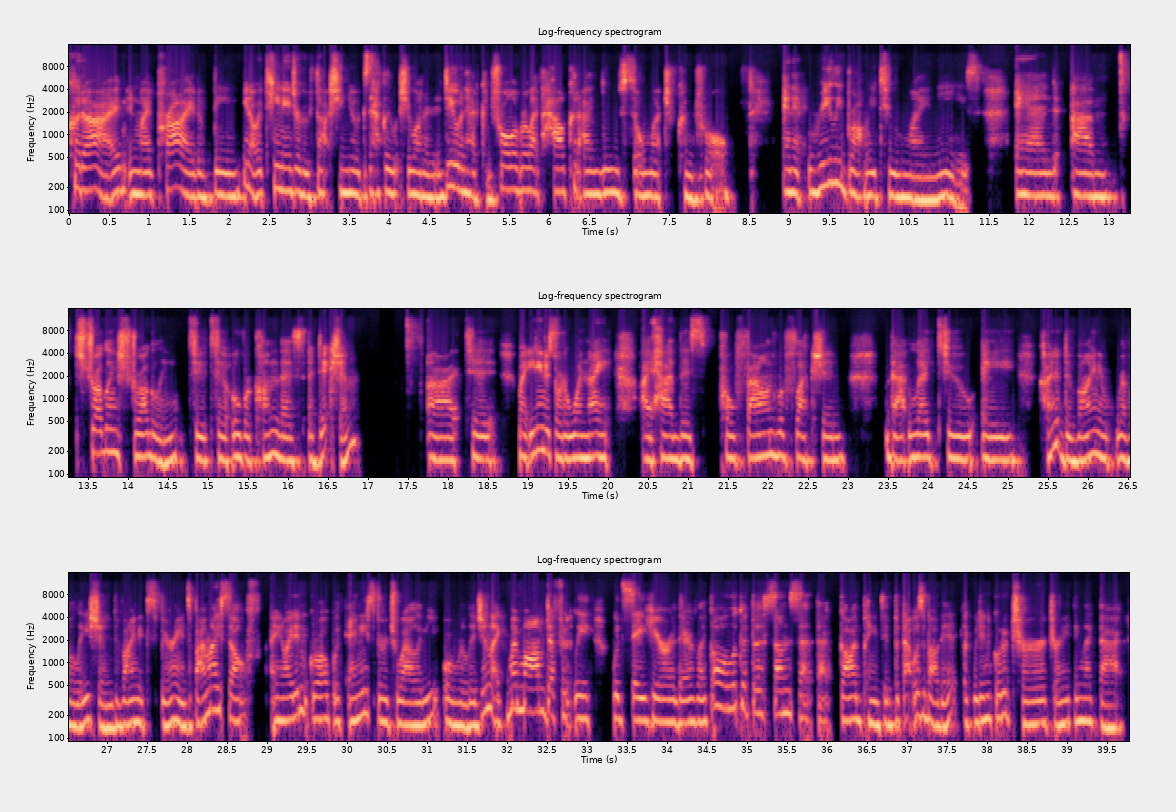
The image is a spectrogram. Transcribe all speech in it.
could I, in my pride of being, you know, a teenager who thought she knew exactly what she wanted to do and had control over life, how could I lose so much control? And it really brought me to my knees and um, struggling, struggling to to overcome this addiction uh, to my eating disorder. One night, I had this profound reflection that led to a kind of divine revelation, divine experience by myself. You know, I didn't grow up with any spirituality or religion. Like my mom definitely would say here or there, like, oh, look at the sunset that God painted, but that was about it. Like we didn't go to church or anything like that.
